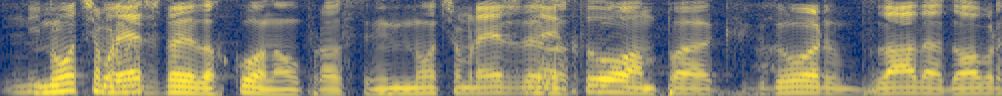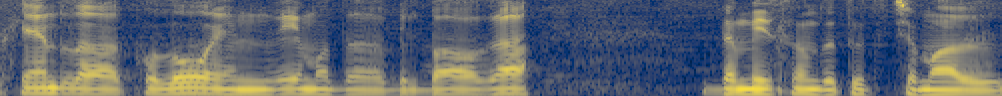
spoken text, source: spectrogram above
Nočem reči, da je lahko, no, prosti. Nočem reči, da je Ne, lahko, to- ampak kdo vlada dobro handla kolo in vemo, da Bilbao ga, da mislim, da tudi če, mal,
